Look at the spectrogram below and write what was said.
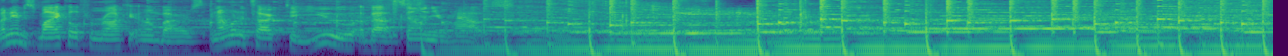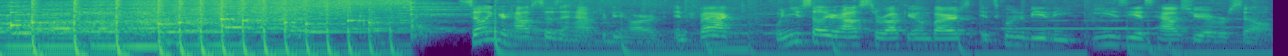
My name is Michael from Rocket Home Buyers, and I want to talk to you about selling your house. Selling your house doesn't have to be hard. In fact, when you sell your house to Rocket Home Buyers, it's going to be the easiest house you ever sell.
